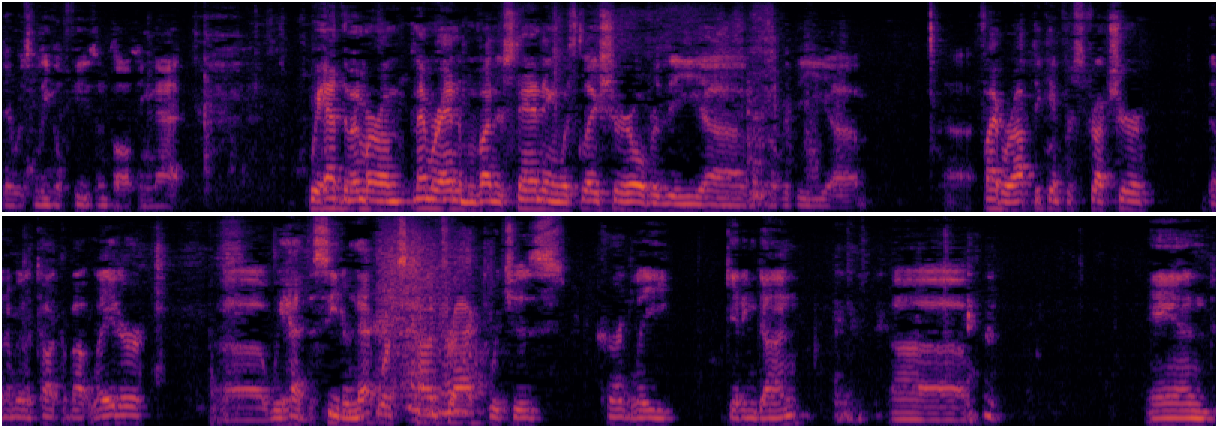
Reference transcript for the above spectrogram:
there was legal fees involving that. We had the memorandum memorandum of understanding with Glacier over the, uh, over the uh, uh, fiber optic infrastructure that I'm going to talk about later. Uh, We had the Cedar Networks contract, which is currently getting done. Uh, And,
